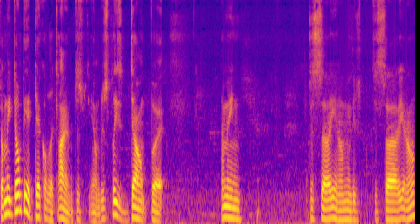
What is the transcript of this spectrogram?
I mean, don't be a dick all the time. Just, you know, just please don't, but, I mean, just, uh, you know, I mean, there's just, uh, you know,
